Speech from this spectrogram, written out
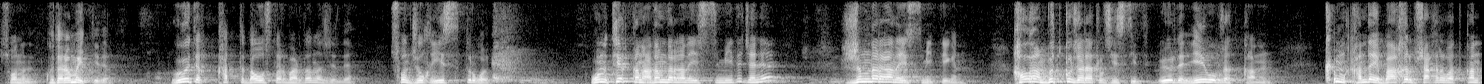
соны көтере алмайды дейді. Өте қатты дауыстар бар да ана жерде. Соны жылқы естіп тұр ғой. Оны тек қана адамдар ғана естімейді және жындар ғана естімейді деген. Қалған бүткіл жаратылыс естиді. Ол жерде не болып жатқанын кім қандай бақырып шақырып жатқан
